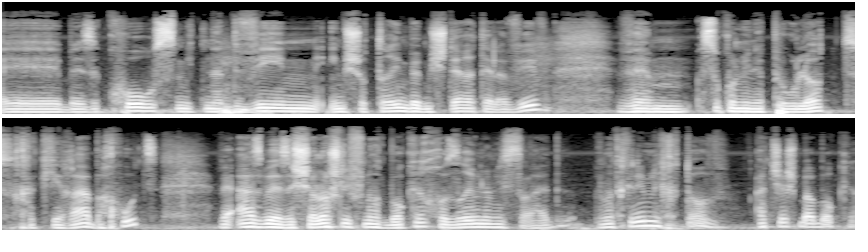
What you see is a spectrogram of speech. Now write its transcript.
אה, באיזה קורס מתנדבים עם שוטרים במשטרת תל אביב, והם עשו כל מיני פעולות חקירה בחוץ, ואז באיזה שלוש לפנות בוקר חוזרים למשרד ומתחילים לכתוב עד שש בבוקר.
